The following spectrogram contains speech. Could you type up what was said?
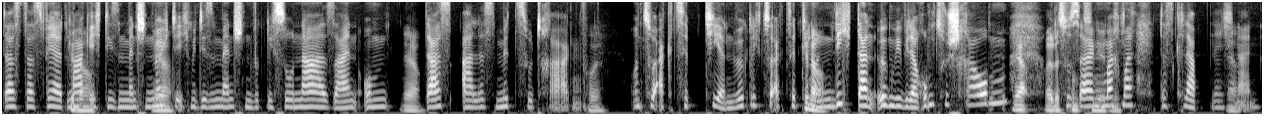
das das wert? Genau. Mag ich diesen Menschen? Ja. Möchte ich mit diesem Menschen wirklich so nahe sein, um ja. das alles mitzutragen? Voll und zu akzeptieren, wirklich zu akzeptieren genau. und nicht dann irgendwie wieder rumzuschrauben ja, weil und zu sagen, mach nicht. mal, das klappt nicht, ja. nein.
